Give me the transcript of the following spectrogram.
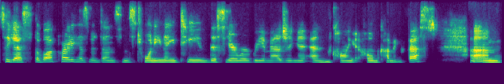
so yes, the block party has been done since 2019. This year we're reimagining it and calling it Homecoming Fest. Um,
